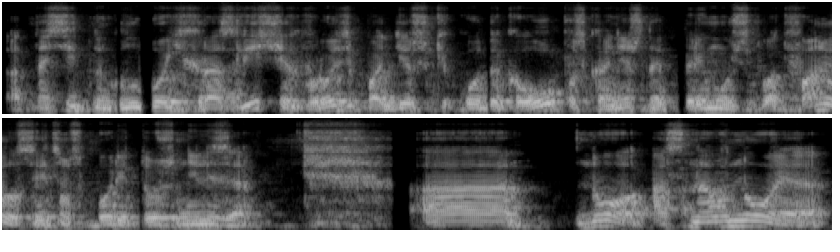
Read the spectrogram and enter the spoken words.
относительно глубоких различиях, вроде поддержки кодека Opus, конечно, это преимущество от Funwheel, с этим спорить тоже нельзя. А, но основное,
